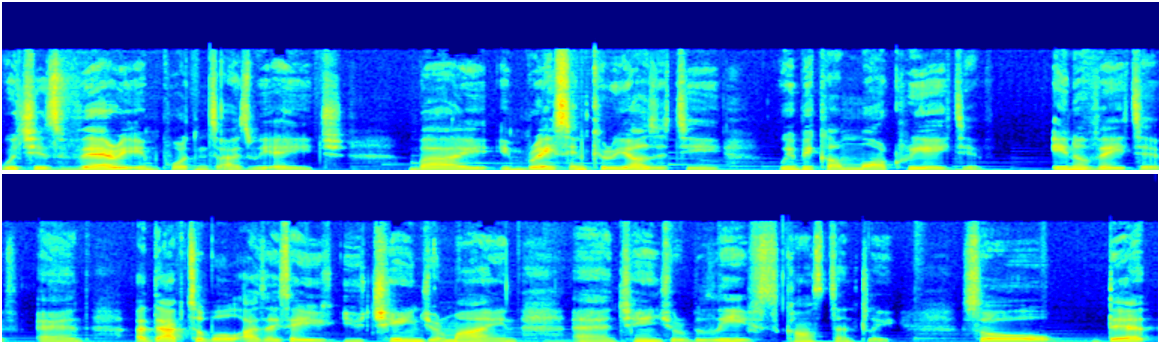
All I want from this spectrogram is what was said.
which is very important as we age. By embracing curiosity, we become more creative, innovative, and adaptable. As I say, you change your mind and change your beliefs constantly. So that,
